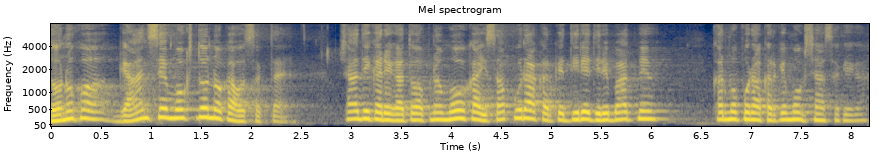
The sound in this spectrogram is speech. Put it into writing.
दोनों को ज्ञान से मोक्ष दोनों का हो सकता है। शादी करेगा तो अपना मोह का हिस्सा पूरा करके धीरे धीरे बाद में कर्म पूरा करके मोक्ष जा सकेगा।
